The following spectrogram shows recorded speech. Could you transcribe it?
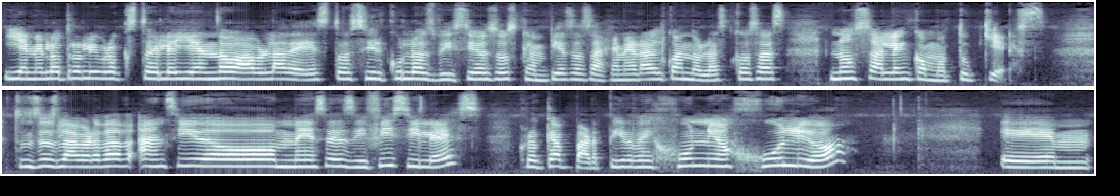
Y en el otro libro que estoy leyendo habla de estos círculos viciosos que empiezas a generar cuando las cosas no salen como tú quieres. Entonces, la verdad han sido meses difíciles creo que a partir de junio, julio, em,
